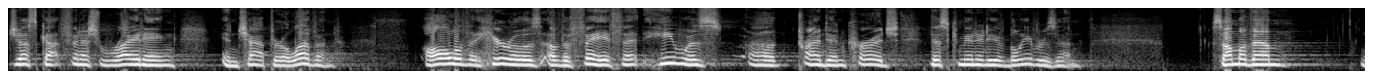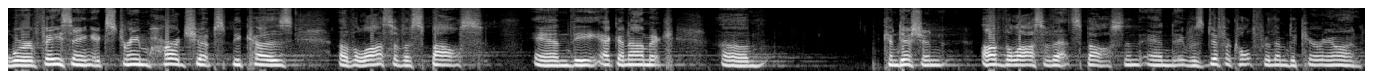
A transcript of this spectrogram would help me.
just got finished writing in chapter 11 all of the heroes of the faith that he was uh, trying to encourage this community of believers in. Some of them were facing extreme hardships because of a loss of a spouse and the economic um, condition of the loss of that spouse, and, and it was difficult for them to carry on.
